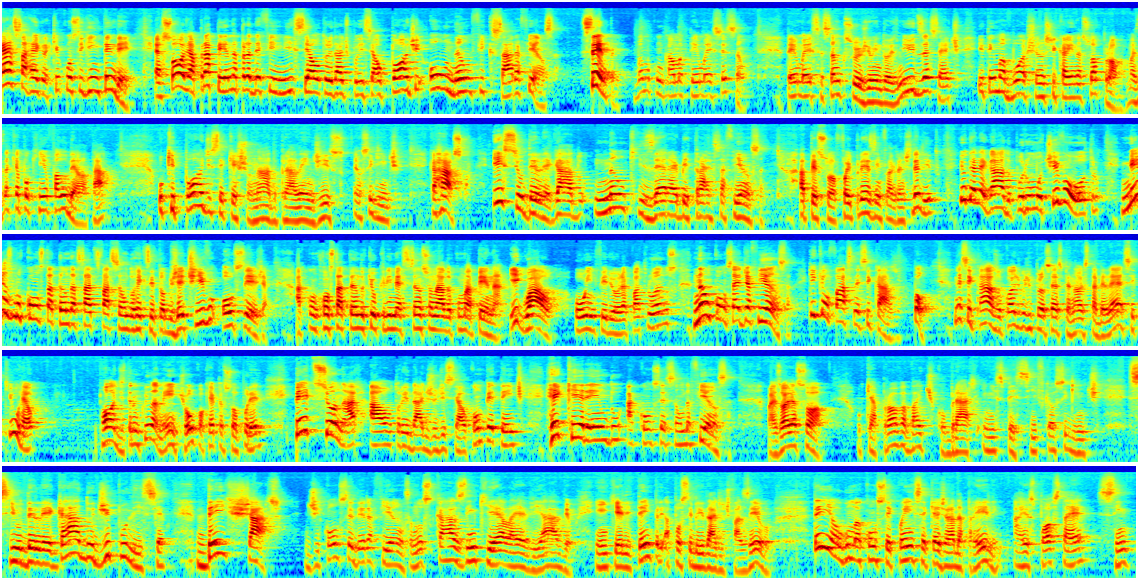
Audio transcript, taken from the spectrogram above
Essa regra aqui eu consegui entender. É só olhar para a pena para definir se a autoridade policial pode ou não fixar a fiança. Sempre! Vamos com calma que tem uma exceção. Tem uma exceção que surgiu em 2017 e tem uma boa chance de cair na sua prova, mas daqui a pouquinho eu falo dela, tá? O que pode ser questionado para além disso é o seguinte: Carrasco, e se o delegado não quiser arbitrar essa fiança? A pessoa foi presa em flagrante delito e o delegado, por um motivo ou outro, mesmo constatando a satisfação do requisito objetivo, ou seja, constatando que o crime é sancionado com uma pena igual ou inferior a quatro anos, não concede a fiança. O que, que eu faço nesse caso? Bom, nesse caso, o Código de Processo Penal estabelece que o réu pode tranquilamente, ou qualquer pessoa por ele, peticionar a autoridade judicial competente requerendo a concessão da fiança. Mas olha só, o que a prova vai te cobrar em específico é o seguinte: se o delegado de polícia deixar de conceder a fiança nos casos em que ela é viável e em que ele tem a possibilidade de fazê-lo, tem alguma consequência que é gerada para ele? A resposta é sim.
